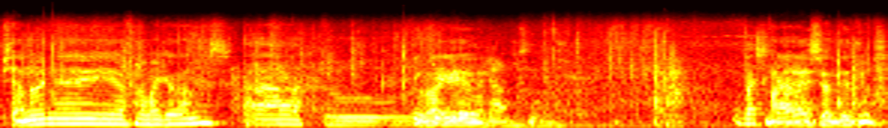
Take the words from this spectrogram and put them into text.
Ποιανού είναι οι Αφρομακεδόνε. Α, Του... του Βαγγέλη. κυρίου. Μ' Βασικά αρέσει ο τίτλος.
